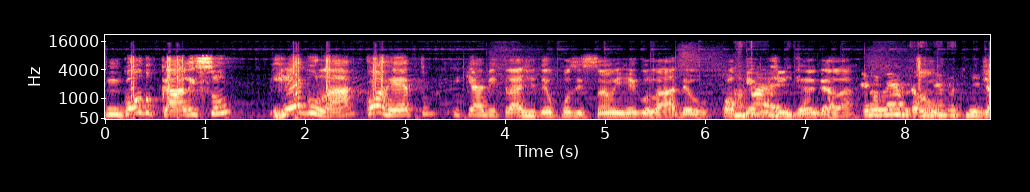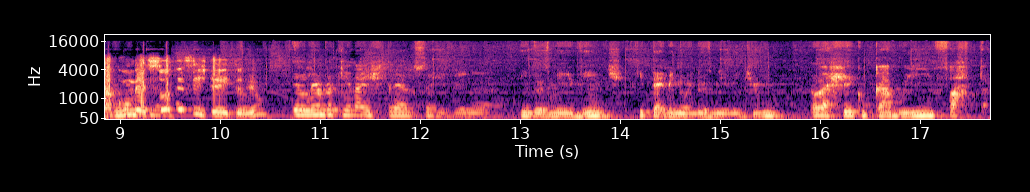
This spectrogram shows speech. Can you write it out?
Um gol do Calisson regular, correto, e que a arbitragem deu posição irregular, deu qualquer ginganga lá. Eu lembro, então, eu lembro que. Já começou que, desse jeito, viu? Eu lembro que na estreia do CRB na, em 2020, que terminou em 2021, eu achei que o cabo ia infartar.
